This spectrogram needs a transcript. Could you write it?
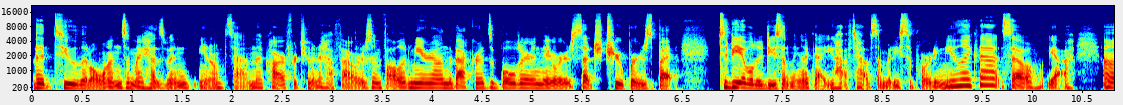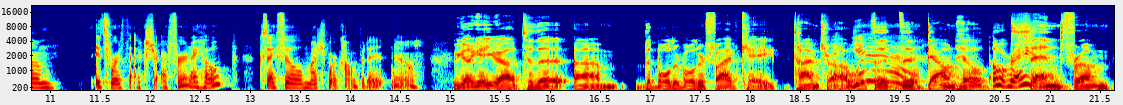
the two little ones and my husband, you know, sat in the car for two and a half hours and followed me around the back roads of Boulder. And they were such troopers. But to be able to do something like that, you have to have somebody supporting you like that. So yeah, um, it's worth the extra effort, I hope, because I feel much more confident now. We got to get you out to the um, the Boulder Boulder 5K time trial with the, the downhill Oh, right. send from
